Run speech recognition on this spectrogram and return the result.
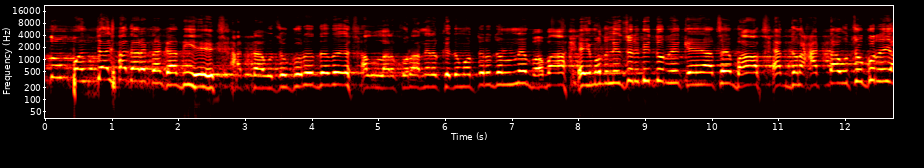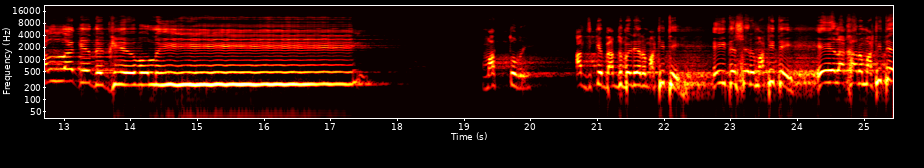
সর্বপ্রথম পঞ্চাশ হাজার টাকা দিয়ে আটটা উঁচু করে দেবে। আল্লাহর কোরআনের খেদমতের জন্য বাবা, এই মজলিসের ভিতরে কে আছে? বাপ, একজন হাতটা উঁচু করে আল্লাহকে দেখিয়ে বলি। মাত্তরে আজকে বেদবেড়ের মাটিতে, এই দেশের মাটিতে, এই এলাকার মাটিতে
